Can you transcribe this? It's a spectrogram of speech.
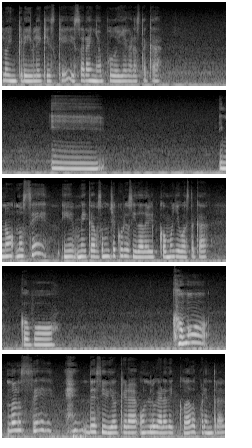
lo increíble que es que esa araña pudo llegar hasta acá. Y, y no, no sé, eh, me causó mucha curiosidad el cómo llegó hasta acá, cómo, cómo, no lo sé, decidió que era un lugar adecuado para entrar.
